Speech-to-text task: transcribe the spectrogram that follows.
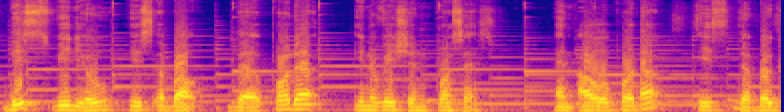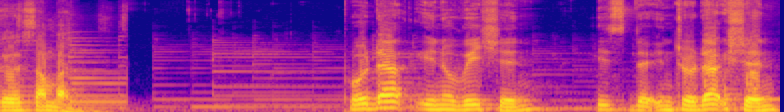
This video is about the product innovation process and our product is the burger sambal. Product innovation is the introduction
